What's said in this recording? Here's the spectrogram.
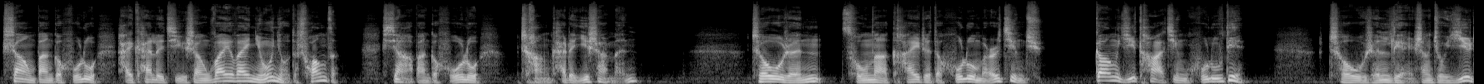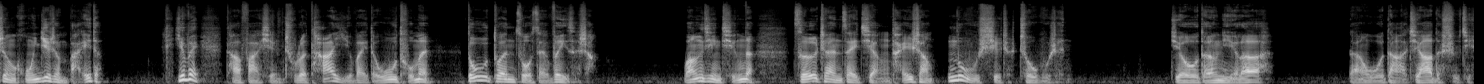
上半个葫芦还开了几扇歪歪扭扭的窗子。下半个葫芦敞开了一扇门，周人从那开着的葫芦门进去，刚一踏进葫芦店，周人脸上就一阵红一阵白的，因为他发现除了他以外的巫徒们都端坐在位子上，王静晴呢，则站在讲台上怒视着周人，就等你了，耽误大家的时间，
